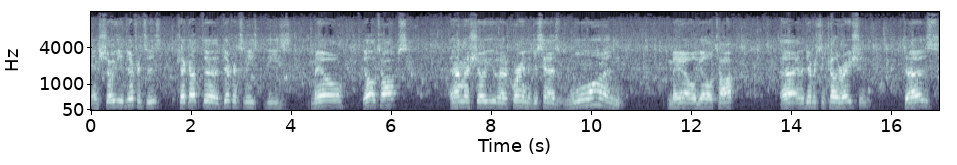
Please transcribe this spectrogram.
and show you the differences. Check out the difference in these these male yellow tops, and I'm going to show you an aquarium that just has one male yellow top, uh, and the difference in coloration. Does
